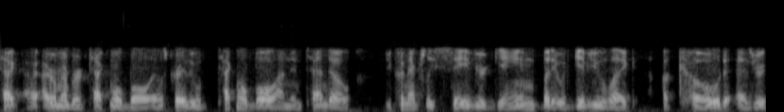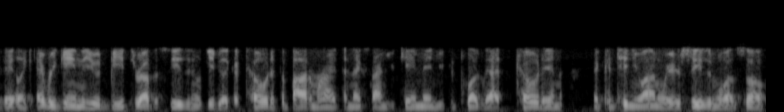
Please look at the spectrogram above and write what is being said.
Tech. I, I remember Tecmo Bowl. It was crazy. Tecmo Bowl on Nintendo, you couldn't actually save your game, but it would give you like a code as your like every game that you would beat throughout the season. It would give you like a code at the bottom right. The next time you came in, you could plug that code in and continue on where your season was. So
